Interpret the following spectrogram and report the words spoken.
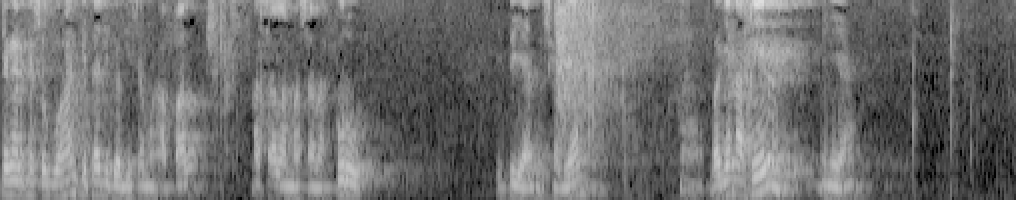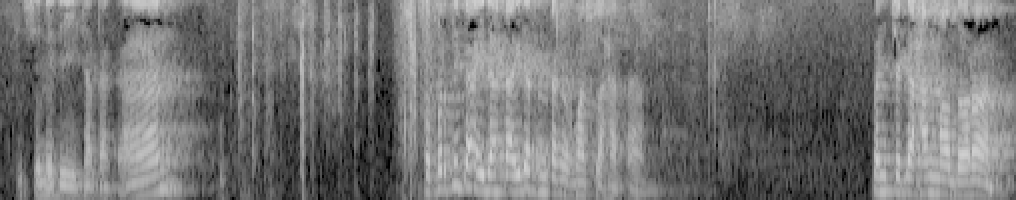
dengan kesungguhan kita juga bisa menghafal masalah-masalah kuru. Itu ya, terus kalian. Nah, bagian akhir ini ya. Di sini dikatakan seperti kaidah-kaidah tentang kemaslahatan. Pencegahan madarat,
